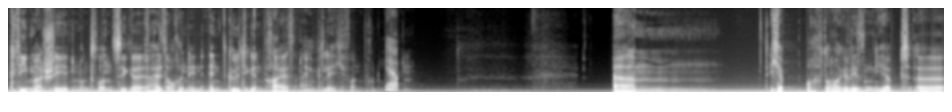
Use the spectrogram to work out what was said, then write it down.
Klimaschäden und sonstige halt auch in den endgültigen Preis mhm. eigentlich von Produkten. Ja. Ähm, ich habe auch nochmal gelesen, ihr habt äh,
